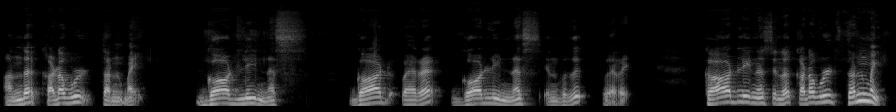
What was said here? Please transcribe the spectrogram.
அந்த கடவுள் தன்மை. காட்லினஸ் காட் வேற காட்லினஸ் என்பது வேற. காட்லினஸ் என்ற கடவுள் தன்மை.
